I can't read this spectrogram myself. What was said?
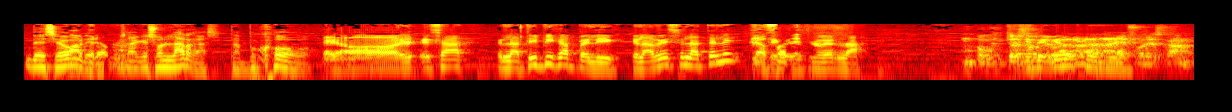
de ese hombre. Ah, pero- O sea, que son largas. Tampoco... Pero esa es la típica peli, que la ves en la tele y fue- quieres verla. Un poquito sobrevalorada, de eh, Forrest Gump.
